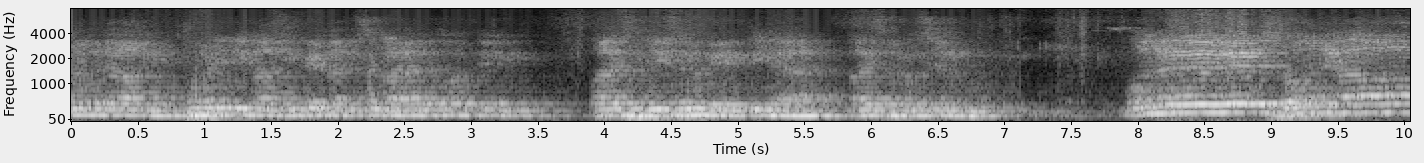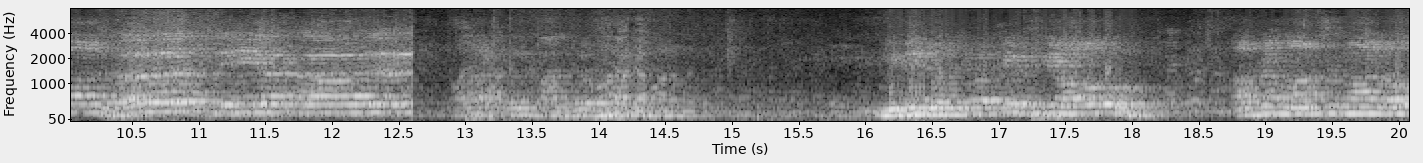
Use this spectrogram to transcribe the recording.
ਕੁੱਲ ਮਿਲਾ ਕੇ ਥੋੜੀ ਜਿਹੀ ਰਾਸ਼ੀ ਭੇਟ ਦਾ ਸਮਾਇਆ ਦੇ ਤੌਰ ਤੇ ਭਾਈ ਸੁਦੀਸ਼ ਨੂੰ ਬੇਨਤੀ ਹੈ ਭਾਈ ਸਰਵ ਨੂੰ। ਬੋਲੇ ਸੋਨਿਆ ਸਤਿ ਸ੍ਰੀ ਅਕਾਲ ਜਿਹਦੇ ਜੋਤ ਕਰਕੇ ਉੱਠ ਕੇ ਆਓ, ਆਪਣਾ ਮਾਨ ਸਨਮਾਨ ਲਓ।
